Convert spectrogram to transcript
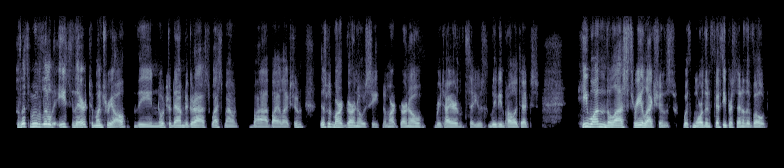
so let's move a little bit east there to Montreal, the Notre Dame de Grâce Westmount by, by election. This was Marc Garneau's seat. Now, Marc Garneau retired, said he was leaving politics. He won the last three elections with more than 50% of the vote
